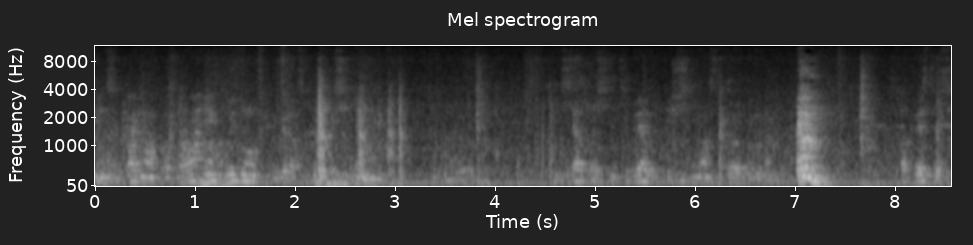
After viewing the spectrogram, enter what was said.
муниципального образования Кузьмовского городского поселения 10 сентября 2017 года. В соответствии с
